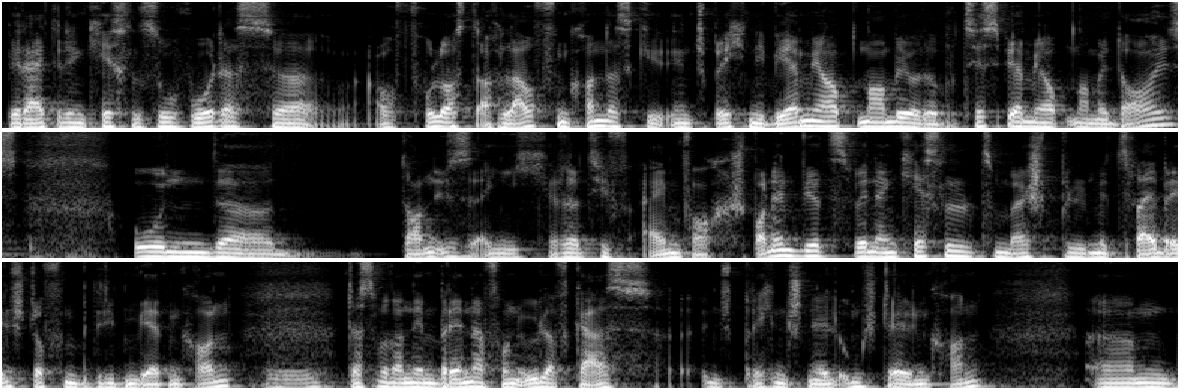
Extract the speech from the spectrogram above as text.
bereitet den Kessel so vor, dass er auf Volllast auch laufen kann, dass entsprechende Wärmeabnahme oder Prozesswärmeabnahme da ist und äh, dann ist es eigentlich relativ einfach. Spannend wird es, wenn ein Kessel zum Beispiel mit zwei Brennstoffen betrieben werden kann, mhm. dass man dann den Brenner von Öl auf Gas entsprechend schnell umstellen kann. Ähm,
